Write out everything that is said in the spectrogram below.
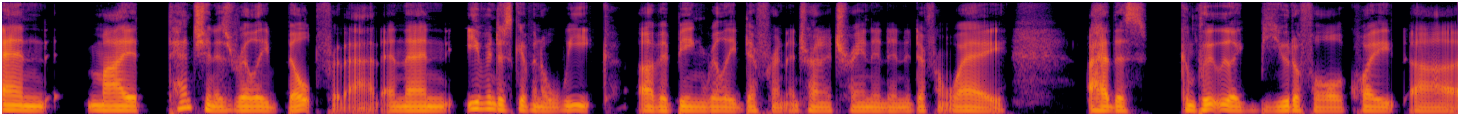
And my attention is really built for that. And then, even just given a week of it being really different and trying to train it in a different way, I had this completely like beautiful, quite uh,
